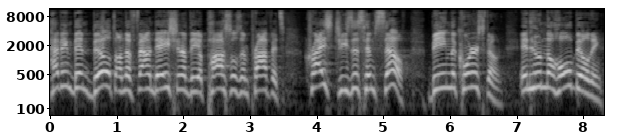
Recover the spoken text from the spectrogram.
having been built on the foundation of the apostles and prophets, Christ Jesus himself being the cornerstone, in whom the whole building,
